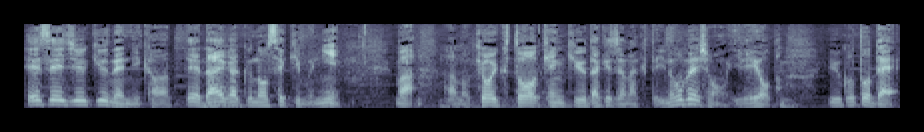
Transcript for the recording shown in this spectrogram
平成19年に変わって大学の責務に、まあ、あの教育と研究だけじゃなくてイノベーションを入れようということで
